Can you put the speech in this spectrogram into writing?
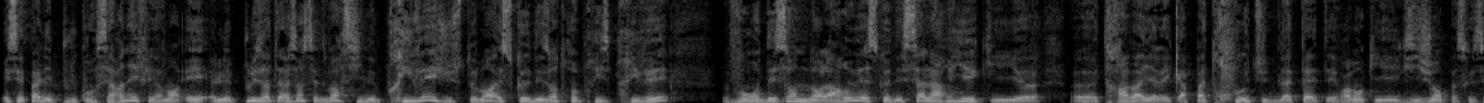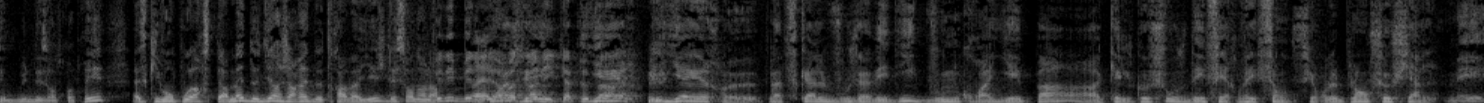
et c'est pas les plus concernés finalement, et les plus intéressants, c'est de voir si le privé, justement, est-ce que des entreprises privées vont descendre dans la rue Est-ce que des salariés qui euh, euh, travaillent avec un patron au-dessus de la tête et vraiment qui est exigeant parce que c'est le but des entreprises, est-ce qu'ils vont pouvoir se permettre de dire j'arrête de travailler, je descends dans la rue? Philippe votre avis, qui a peu hier, hier, euh, Pascal, vous avez dit que vous ne croyez pas à quelque chose d'effervescent sur le plan social. Mais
